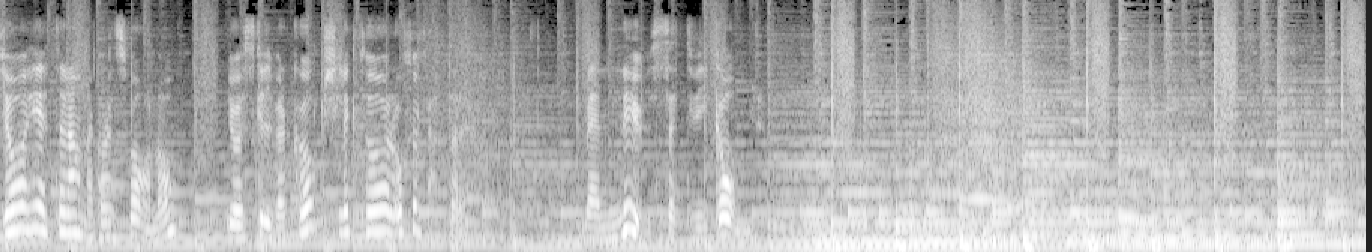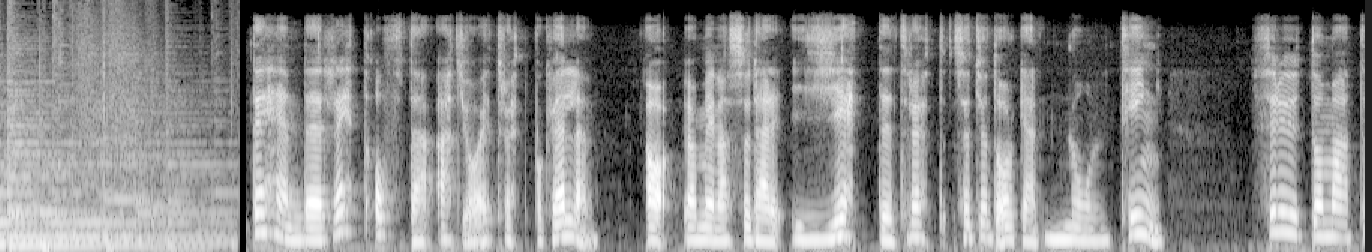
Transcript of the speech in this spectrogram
Jag heter Anna-Karin Svanå. Jag är skrivarcoach, lektör och författare. Men nu sätter vi igång! Det händer rätt ofta att jag är trött på kvällen. Ja, jag menar sådär jättetrött så att jag inte orkar någonting. Förutom att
